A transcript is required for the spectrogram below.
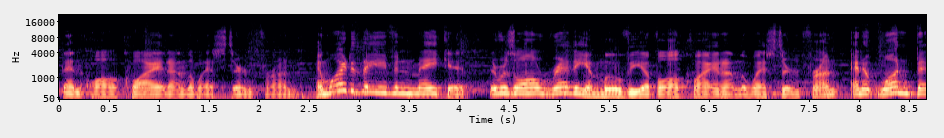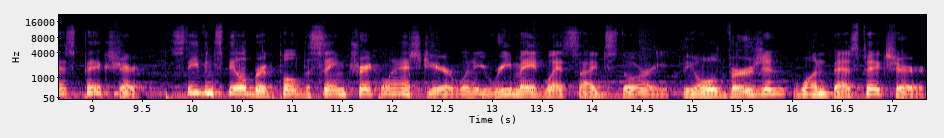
than All Quiet on the Western Front. And why did they even make it? There was already a movie of All Quiet on the Western Front, and it won Best Picture. Steven Spielberg pulled the same trick last year when he remade West Side Story. The old version won Best Picture.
